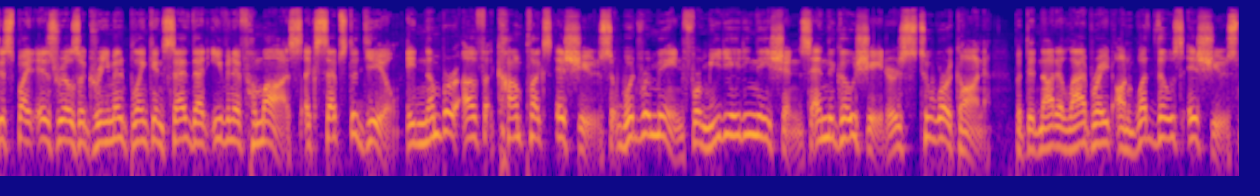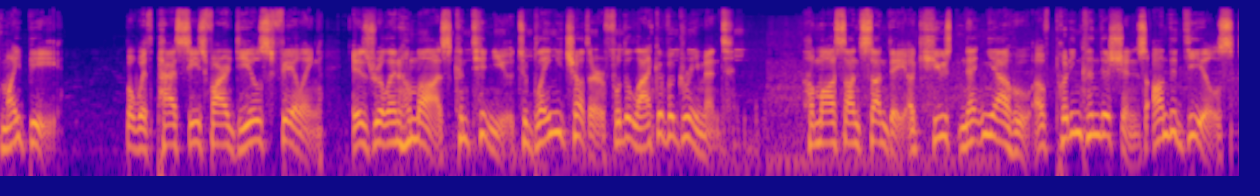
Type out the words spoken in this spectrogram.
Despite Israel's agreement, Blinken said that even if Hamas accepts the deal, a number of complex issues would remain for mediating nations and negotiators to work on, but did not elaborate on what those issues might be. But with past ceasefire deals failing, Israel and Hamas continue to blame each other for the lack of agreement. Hamas on Sunday accused Netanyahu of putting conditions on the deals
